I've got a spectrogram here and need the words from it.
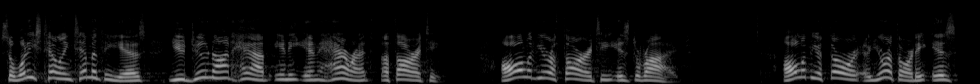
So, what he's telling Timothy is you do not have any inherent authority. All of your authority is derived. All of your authority, your authority is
